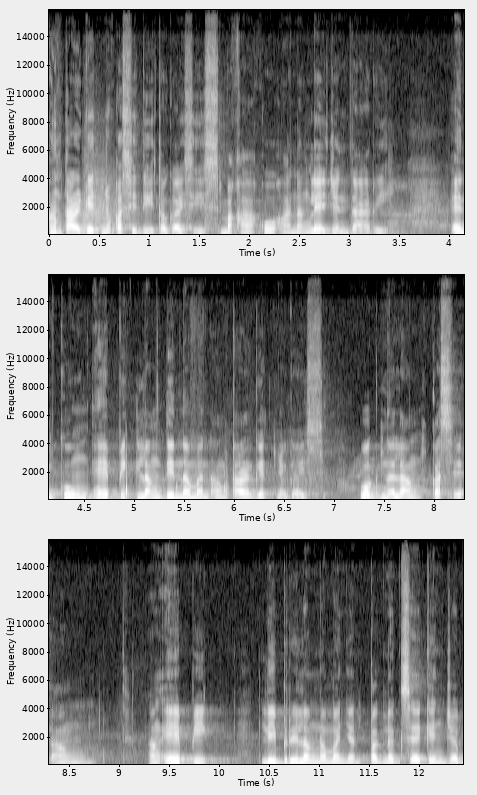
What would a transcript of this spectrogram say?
ang target nyo kasi dito, guys, is makakuha ng legendary. And kung epic lang din naman ang target nyo, guys, wag na lang kasi ang ang epic, libre lang naman yan pag nag-second job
